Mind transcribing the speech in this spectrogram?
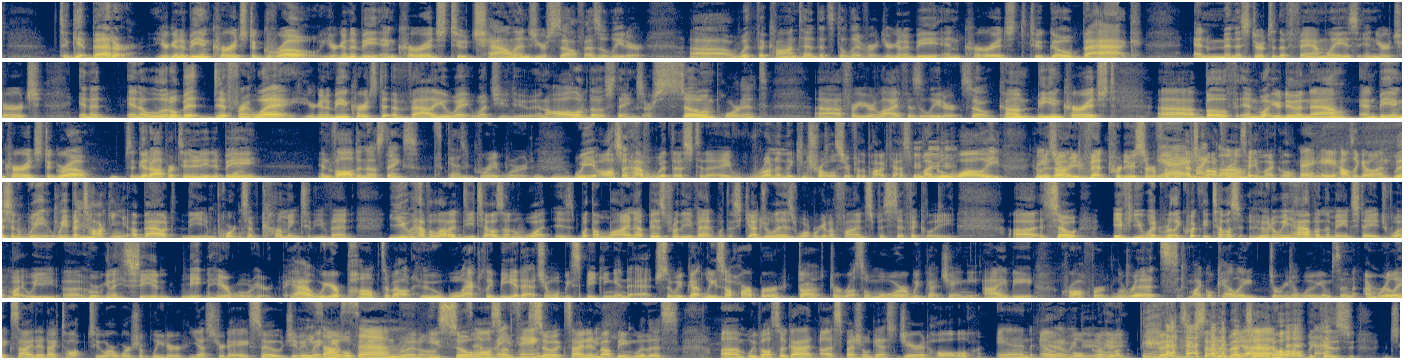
to get better. You're to be encouraged to grow. You're to be encouraged to challenge yourself as a leader uh, with the content that's delivered. You're going to be encouraged to go back and minister to the families in your church in a in a little bit different way. You're going to be encouraged to evaluate what you do, and all of those things are so important uh, for your life as a leader. So come, be encouraged. uh, both in what you're doing now and be encouraged to grow. It's a good opportunity to be involved in those things. It's It's a great word. Mm-hmm. We also have with us today, running the controls here for the podcast, Michael Wally, who Hey, is our event producer for Yay, the Etch Michael. Conference. Hey, Michael. Hey, how's it going? Listen, we, we've been talking about the importance of coming to the event. You have a lot of details on what is what the lineup is for the event, what the schedule is, what we're going to find specifically. Uh, so, if you would really quickly tell us who do we have on the main stage? What might we, uh, who are we going to see and meet and hear while we're here? Yeah, we are pumped about who will actually be at Etch and will be speaking into Etch. So we've got Lisa Harper, Dr. Russell Moore, we've got Jamie Ivey, Crawford Loritts, Michael Kelly, Dorena Williamson. I'm really excited. I talked to our worship leader yesterday. So Jimmy He's McNeil awesome. Band. Right on. He's so It's awesome. amazing. He's so excited about being with us. Um, we've also got a special guest, Jared Hall, and Ellie we. Holcomb. Okay, Ben's excited about Yeah. Jared Hall because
